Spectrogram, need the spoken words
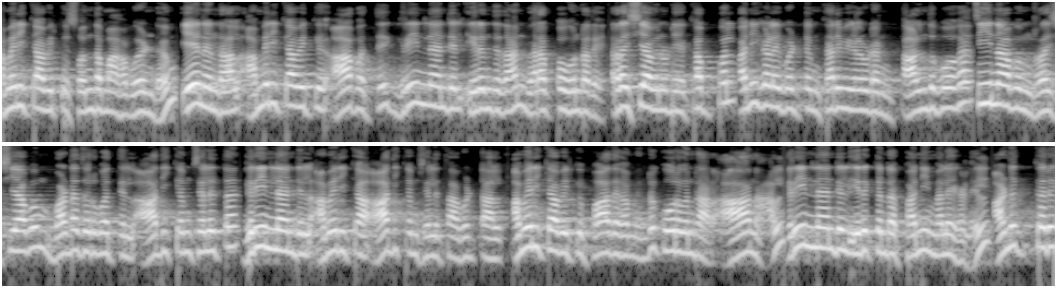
அமெரிக்காவிற்கு சொந்தமாக வேண்டும். ஏனென்றால் அமெரிக்காவிற்கு ஆபத்து கிரீன்லாந்தில் இருந்துதான் வரப்போகின்றது. ரஷ்யாவினுடைய கப்பல் பனிகளை வெட்டும் கருவிகளுடன் தாழ்ந்து போக சீனாவும் ரஷ்யாவும் வட துருவத்தில் ஆதிக்கம் செலுத்த கிரீன்லாந்தில் அமெரிக்கா ஆதிக்கம் செலுத்தாவிட்டால் அமெரிக்காவிற்கு பாதகம் என்று கூறுகின்றார். ஆனால் கிரீன்லாந்தில் இருக்கின்ற பனிமலைகளில் அணுக்கரு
